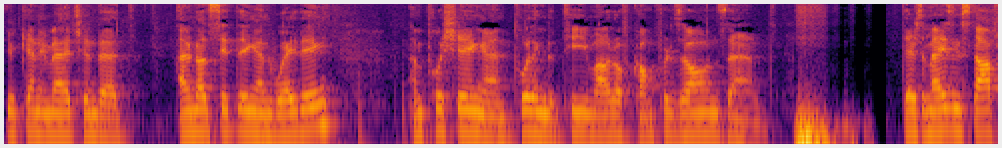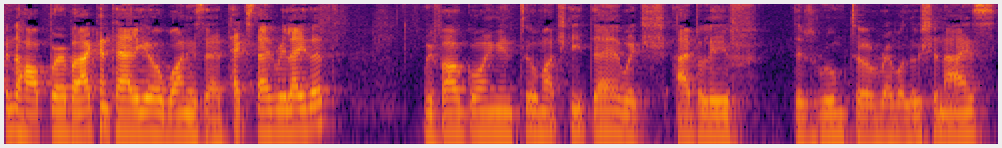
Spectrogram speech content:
you can imagine that I'm not sitting and waiting. I'm pushing and pulling the team out of comfort zones and there's amazing stuff in the hopper, but I can tell you one is uh, textile related without going into much detail, which I believe there's room to revolutionize,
